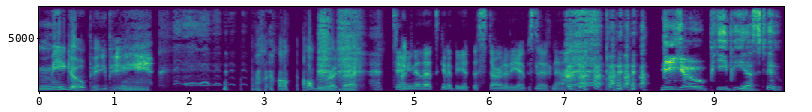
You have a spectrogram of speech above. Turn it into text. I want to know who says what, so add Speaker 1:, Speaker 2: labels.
Speaker 1: Migo PP. I'll, I'll be right back.
Speaker 2: Tim, you know that's going to be at the start of the episode now.
Speaker 3: Migo PPS2.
